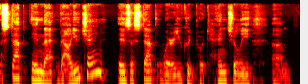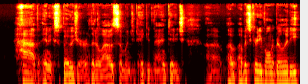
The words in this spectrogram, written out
step in that value chain is a step where you could potentially um, have an exposure that allows someone to take advantage uh, of, of, a security vulnerability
